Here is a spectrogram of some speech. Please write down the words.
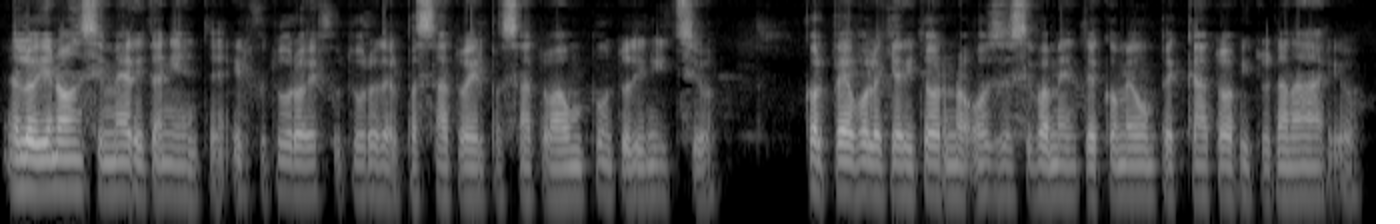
E lui non si merita niente, il futuro è futuro del passato e il passato ha un punto d'inizio colpevole che ritorna ossessivamente come un peccato abitudinario.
